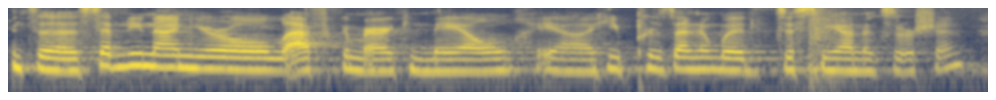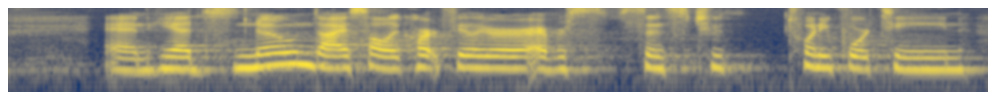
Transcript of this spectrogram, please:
it's a 79 year old African American male. Uh, he presented with dyspnea on exertion, and he had known diastolic heart failure ever since 2014,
